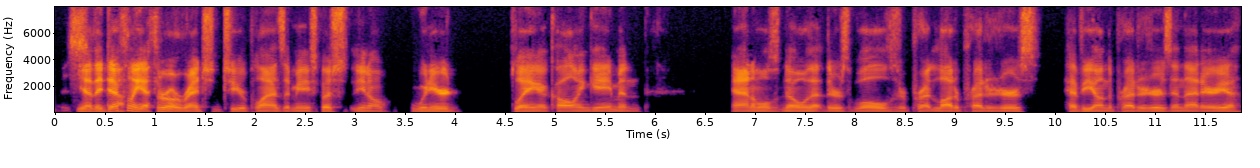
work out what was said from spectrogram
It was yeah they tough. definitely uh, throw a wrench into your plans i mean especially you know when you're playing a calling game and animals know that there's wolves or pre- a lot of predators heavy on the predators in that area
